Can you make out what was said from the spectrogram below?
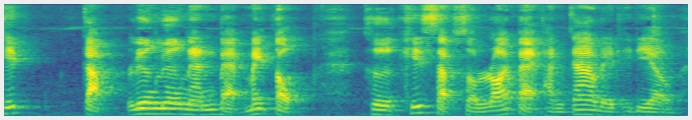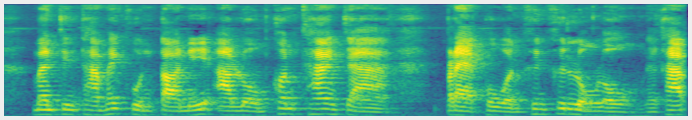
คิด กับเรื่องเรื่องนั้นแบบไม่ตก คือคิดสับสนร้อยแปดพันเก้าเลยทีเดียว มันจึงทำให้คุณตอนนี้อารมณ์ค่อนข้างจะแปรปรวนขึ้นขึ้นลงลงนะครับ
